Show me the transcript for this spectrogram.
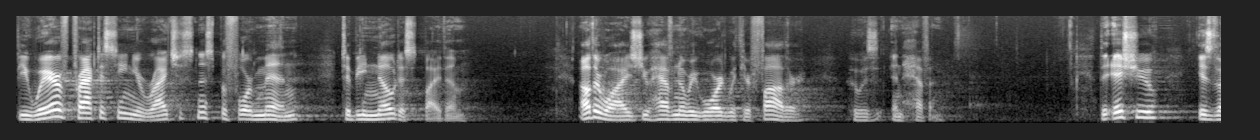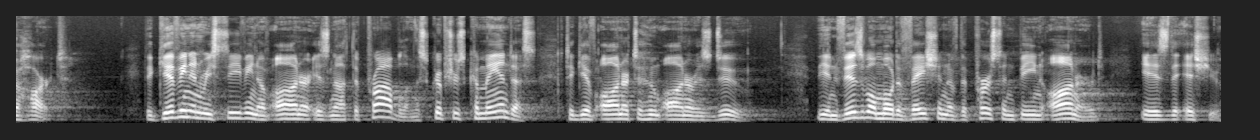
Beware of practicing your righteousness before men to be noticed by them. Otherwise, you have no reward with your Father who is in heaven. The issue is the heart. The giving and receiving of honor is not the problem. The scriptures command us to give honor to whom honor is due. The invisible motivation of the person being honored is the issue.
